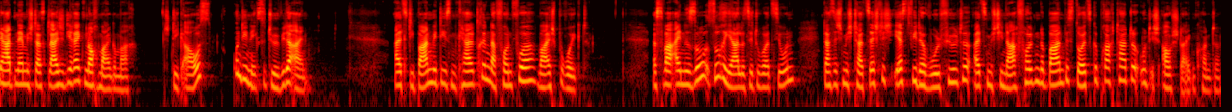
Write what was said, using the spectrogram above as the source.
Der hat nämlich das gleiche direkt nochmal gemacht, stieg aus und die nächste Tür wieder ein. Als die Bahn mit diesem Kerl drin davonfuhr, war ich beruhigt. Es war eine so surreale Situation, dass ich mich tatsächlich erst wieder wohlfühlte, als mich die nachfolgende Bahn bis Deutz gebracht hatte und ich aussteigen konnte.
